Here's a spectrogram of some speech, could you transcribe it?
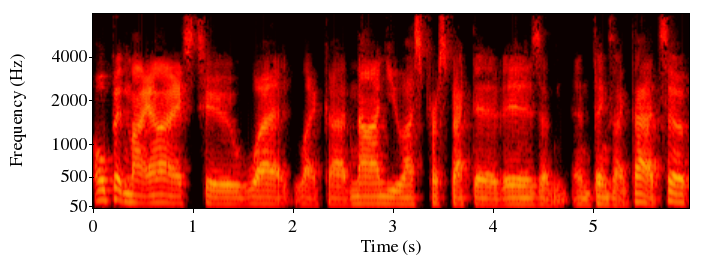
opened my eyes to what like a non-US perspective is and, and things like that. So,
